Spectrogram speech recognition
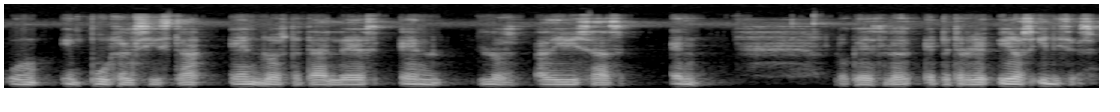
un impulso alcista en los metales, en las divisas, en lo que es el petróleo y los índices.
